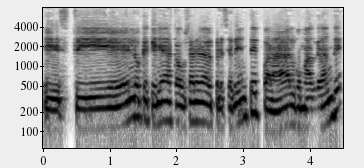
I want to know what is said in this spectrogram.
Este, él lo que quería causar era el precedente para algo más grande.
